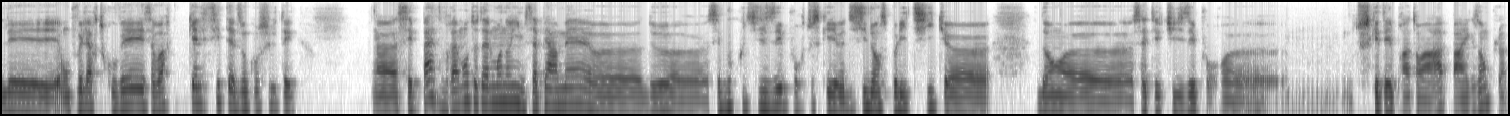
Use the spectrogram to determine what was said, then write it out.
on pouvait les retrouver et savoir quel site elles ont consulté. Euh, c'est pas vraiment totalement anonyme. Ça permet euh, de, euh, c'est beaucoup utilisé pour tout ce qui est dissidence politique. ça a été utilisé pour tout ce qui était le printemps arabe, par exemple.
